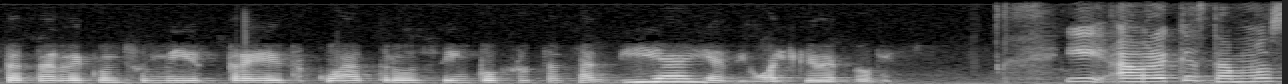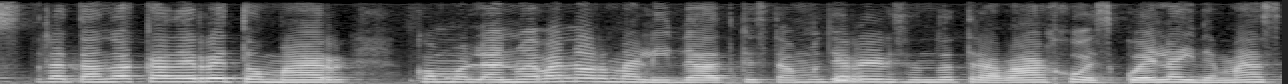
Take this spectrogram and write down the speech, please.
tratar de consumir tres, cuatro, cinco frutas al día y al igual que verduras. Y ahora que estamos tratando acá de retomar como la nueva normalidad, que estamos ya regresando a trabajo, escuela y demás,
